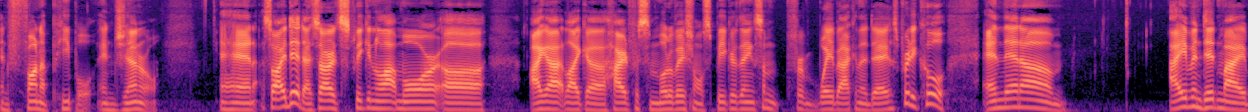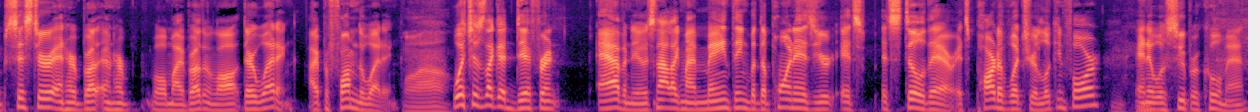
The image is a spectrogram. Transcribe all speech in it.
in front of people in general, and so I did. I started speaking a lot more. Uh, I got like uh, hired for some motivational speaker things, some from way back in the day. It was pretty cool. And then um, I even did my sister and her brother and her well, my brother-in-law their wedding. I performed the wedding Wow. which is like a different avenue. It's not like my main thing, but the point is, you're it's it's still there. It's part of what you're looking for, and mm-hmm. it was super cool, man.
